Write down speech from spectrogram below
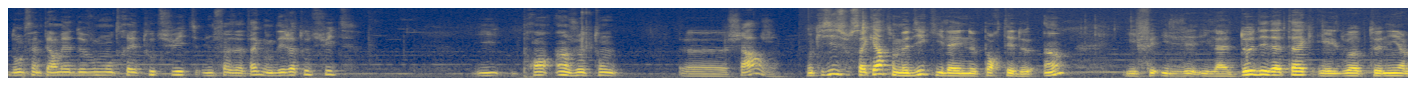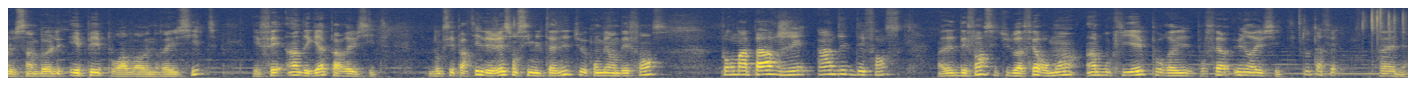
donc ça me permet de vous montrer tout de suite une phase d'attaque. Donc déjà tout de suite, il prend un jeton euh, charge. Donc ici sur sa carte, on me dit qu'il a une portée de 1. Il, fait, il, a 2 dés d'attaque et il doit obtenir le symbole épée pour avoir une réussite. Et fait 1 dégât par réussite. Donc c'est parti, les jets sont simultanés. Tu veux combien en défense? Pour ma part, j'ai un dé de défense. Un dé de défense et tu dois faire au moins un bouclier pour, pour faire une réussite. Tout à fait. Très bien.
